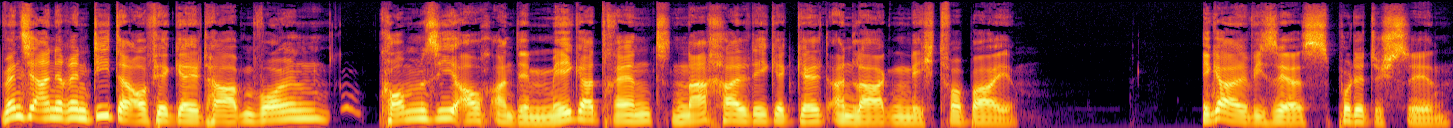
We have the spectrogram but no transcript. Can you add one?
Wenn Sie eine Rendite auf Ihr Geld haben wollen, kommen Sie auch an dem Megatrend nachhaltige Geldanlagen nicht vorbei. Egal, wie Sie es politisch sehen.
